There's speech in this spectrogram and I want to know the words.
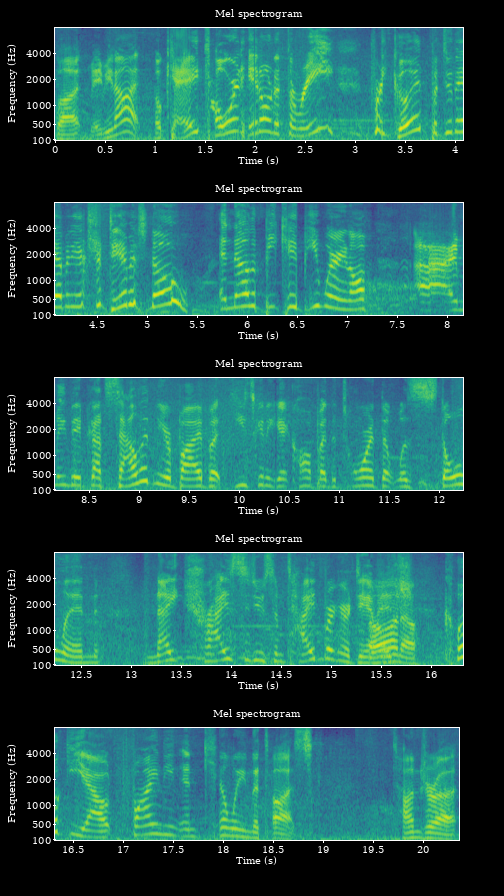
But maybe not. Okay, Torrent hit on a three. Pretty good, but do they have any extra damage? No. And now the BKB wearing off. I mean, they've got Salad nearby, but he's going to get caught by the Torrent that was stolen. Knight tries to do some Tidebringer oh, damage. Oh, no. Cookie out, finding and killing the Tusk. Tundra.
